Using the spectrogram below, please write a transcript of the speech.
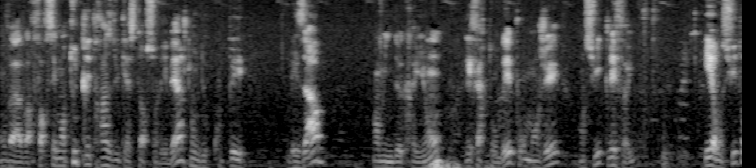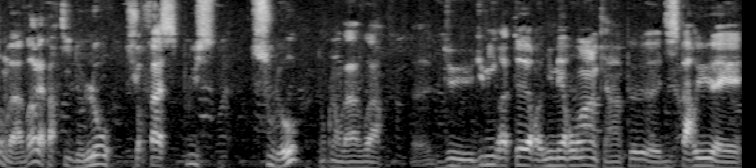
on va avoir forcément toutes les traces du castor sur les berges, donc de couper les arbres en mine de crayon, les faire tomber pour manger ensuite les feuilles. Et ensuite, on va avoir la partie de l'eau surface plus sous l'eau. Donc là, on va avoir euh, du, migrateur numéro 1 qui a un peu euh, disparu et,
